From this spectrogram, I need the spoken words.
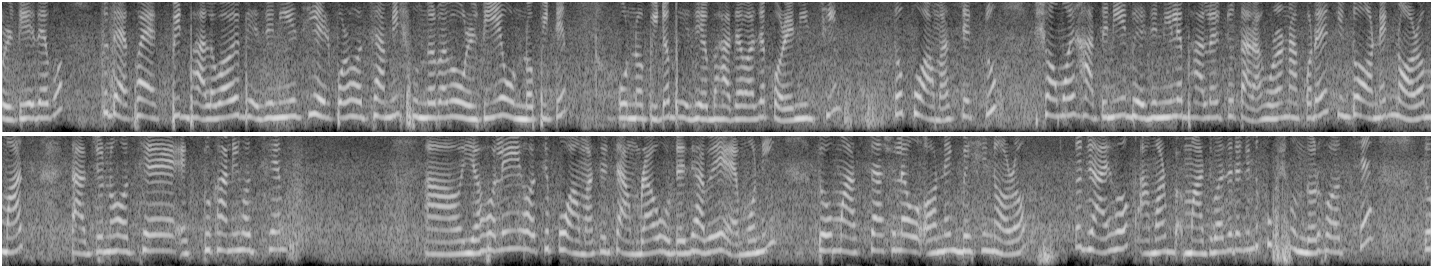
উল্টিয়ে দেব। তো দেখো এক পিঠ ভালোভাবে ভেজে নিয়েছি। এরপর হচ্ছে আমি সুন্দরভাবে উল্টিয়ে অন্য পিঠে, অন্য পিঠও ভেজে ভাজা ভাজা করে নিচ্ছি। তো পোয়া মাছটা একটু সময় হাতে নিয়ে ভেজে নিলে ভালো, একটু তাড়াহুড়া না করে। কিন্তু অনেক নরম মাছ, তার জন্য হচ্ছে একটুখানি হচ্ছে ইয়ে হলেই হচ্ছে পোয়া মাছের চামড়াও উঠে যাবে এমনই। তো মাছটা আসলে অনেক বেশি নরম। তো যাই হোক, আমার মাছ ভাজাটা কিন্তু খুব সুন্দর হচ্ছে। তো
